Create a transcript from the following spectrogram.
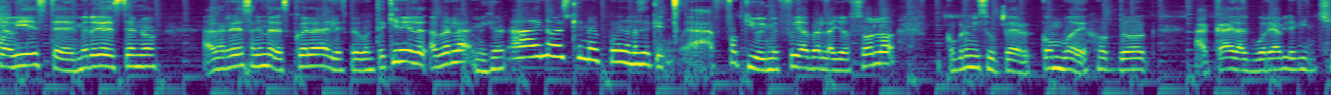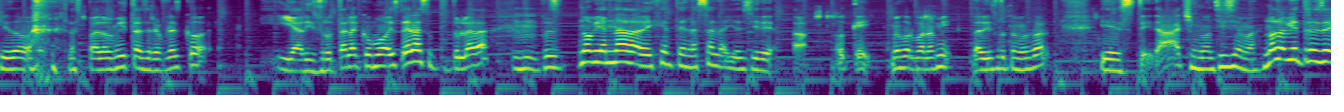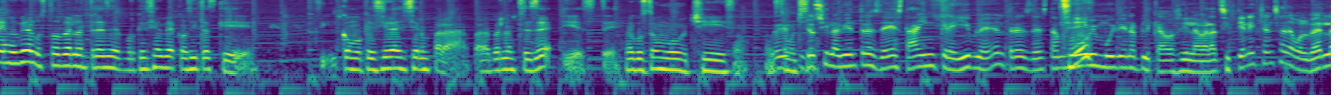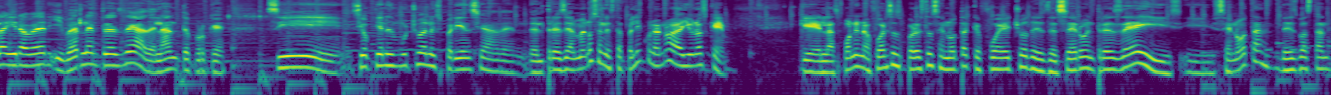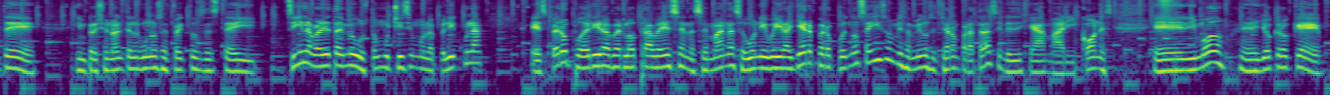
La vi este el mero día de estreno. Agarré saliendo de la escuela y les pregunté quién iba a verla. Me dijeron, ay, no, es que no puedo, no sé qué. Ah, fuck you. Y me fui a verla yo solo. Compré mi super combo de hot dog. Acá el albureable bien chido. las palomitas de refresco. Y a disfrutarla como esta era subtitulada. Pues no había nada de gente en la sala. Yo decidí, ah, ok, mejor para mí. La disfruto mejor. Y este, ah, chingoncísima. No la vi en 3D. Me hubiera gustado verla en 3D. Porque sí había cositas que como que sí las hicieron para, para verlo en 3D y este me gustó muchísimo. Me gustó Oye, muchísimo. Yo sí la vi en 3D, está increíble, ¿eh? el 3D está ¿Sí? muy muy bien aplicado, sí, la verdad. Si tiene chance de volverla a ir a ver y verla en 3D, adelante, porque sí, sí obtienes mucho de la experiencia de- del 3D, al menos en esta película, ¿no? Hay unas que, que las ponen a fuerzas, pero esta se nota que fue hecho desde cero en 3D y, se nota, es bastante impresionante algunos efectos de este. Y sí, la verdad también me gustó muchísimo la película. Espero poder ir a verla otra vez en la semana, según iba a ir ayer, pero pues no se hizo. Mis amigos se echaron para atrás y les dije, ah, maricones. Eh, ni modo, eh, yo creo que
